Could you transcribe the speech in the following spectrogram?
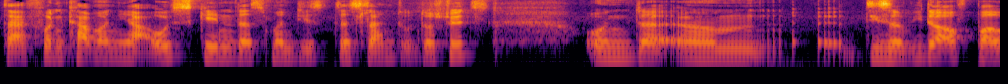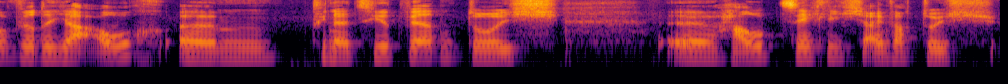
davon kann man ja ausgehen, dass man dies, das Land unterstützt. Und äh, ähm, dieser Wiederaufbau würde ja auch ähm, finanziert werden durch äh, hauptsächlich einfach durch,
